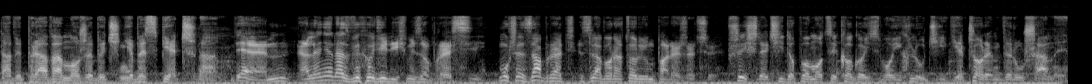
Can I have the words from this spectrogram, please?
Ta wyprawa może być niebezpieczna. Wiem, ale nieraz wychodziliśmy z opresji. Muszę zabrać z laboratorium parę rzeczy. Przyślę ci do pomocy kogoś z moich ludzi. Wieczorem wyruszamy.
